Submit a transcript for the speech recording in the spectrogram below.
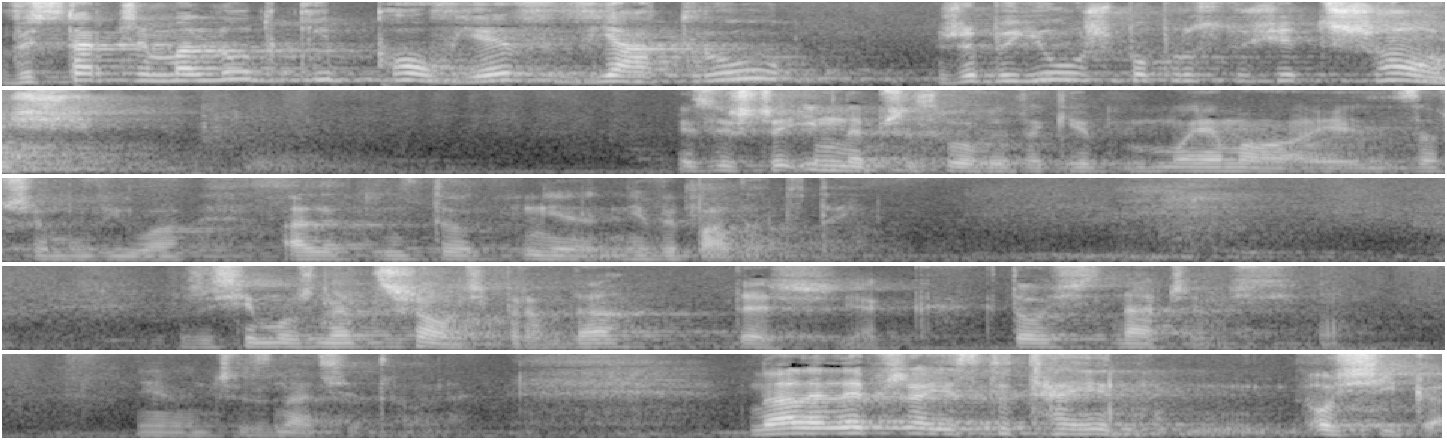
Wystarczy malutki powiew wiatru, żeby już po prostu się trząść. Jest jeszcze inne przysłowie, takie moja mama je zawsze mówiła, ale to nie, nie wypada tutaj. Że się można trząść, prawda? Też jak ktoś na czymś. No, nie wiem, czy znacie to. Ale... No ale lepsza jest tutaj osika.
